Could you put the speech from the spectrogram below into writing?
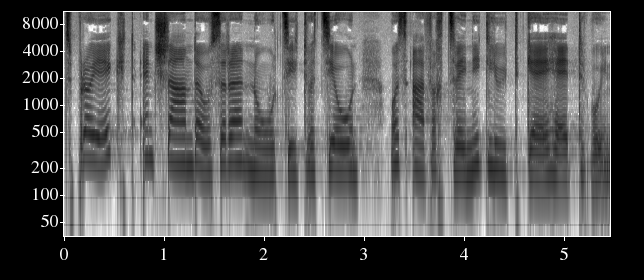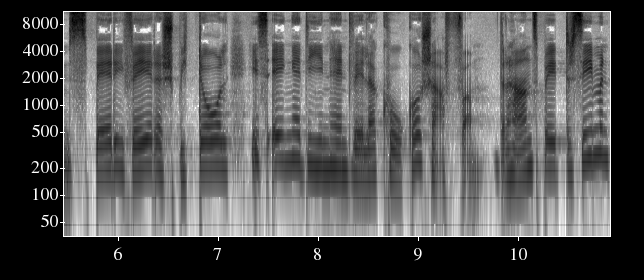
Das Projekt entstand aus einer Notsituation, wo es einfach zu wenig Leute gegeben hat, die ins periphere Spital ins Engadin wollten Koko arbeiten. Der Hans-Peter Simon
